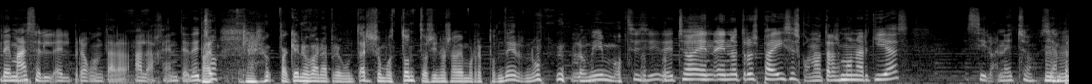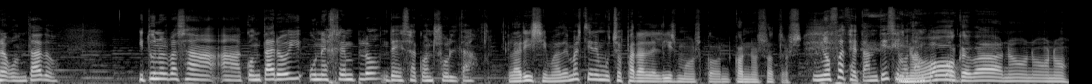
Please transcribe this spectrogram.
de más el, el preguntar a, la gente. De hecho, Pa- claro, ¿para qué nos van a preguntar? Somos tontos y no sabemos responder, ¿no? Lo mismo. sí, sí, de hecho en, en otros países con otras monarquías sí lo han hecho, se han preguntado. Y tú nos vas a, a contar hoy un ejemplo de esa consulta. Clarísimo. Además tiene muchos paralelismos con, con nosotros. No fue hace tantísimo no, tampoco. que va, no, no, no.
